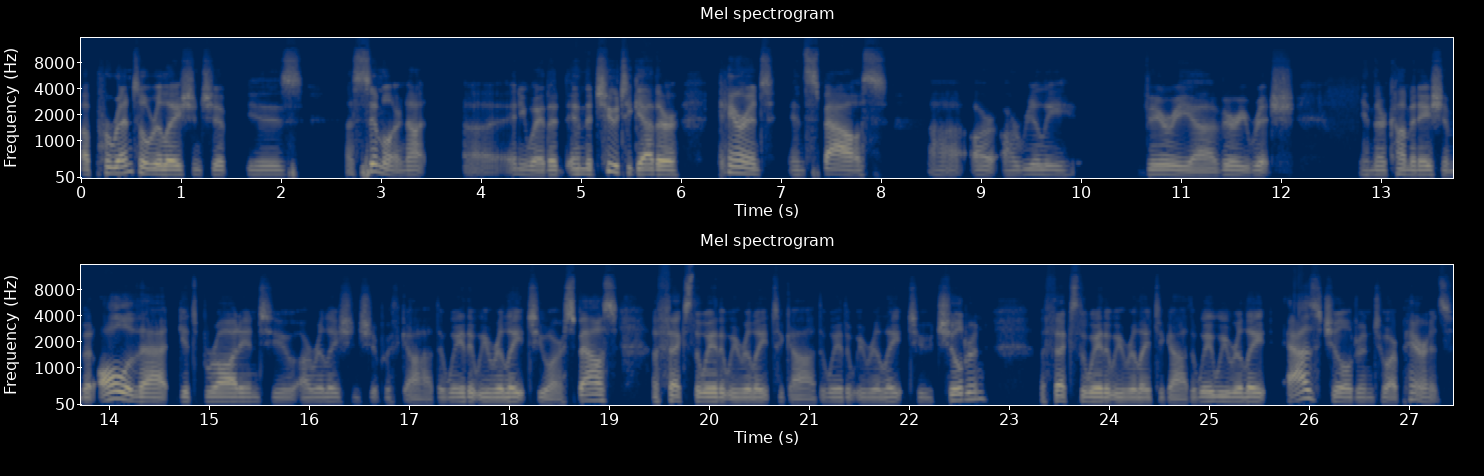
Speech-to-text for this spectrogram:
A parental relationship is uh, similar, not uh, anyway, the, and the two together, parent and spouse, uh, are are really very uh, very rich in their combination. But all of that gets brought into our relationship with God. The way that we relate to our spouse affects the way that we relate to God. The way that we relate to children affects the way that we relate to God. The way we relate as children to our parents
